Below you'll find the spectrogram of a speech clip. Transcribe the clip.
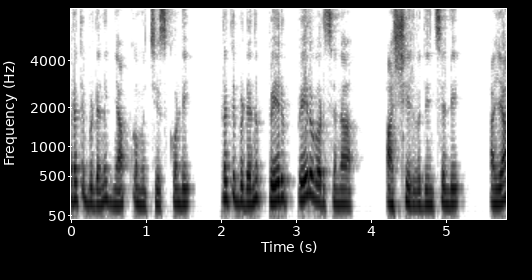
ప్రతి బిడ్డను జ్ఞాపకము చేసుకోండి. ప్రతి బిడ్డను పేరు పేరు వరుసన ఆశీర్వదించండి. అయా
